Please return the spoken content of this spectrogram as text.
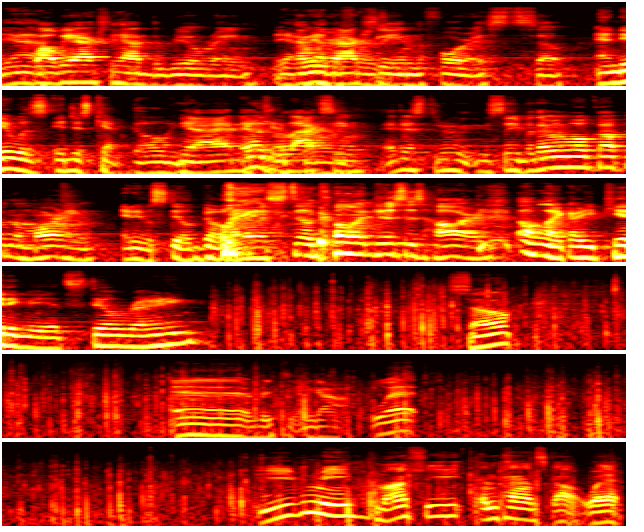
yeah. While we actually had the real rain. Yeah, And we we, were actually rain. in the forest, so and it was, it just kept going. yeah, and it was kept relaxing. It just threw you to sleep. But then we woke up in the morning And it was still going. and it was still going just as hard. I'm like, are you kidding me? It's still raining? So everything got wet. Even me, my feet and pants got wet.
